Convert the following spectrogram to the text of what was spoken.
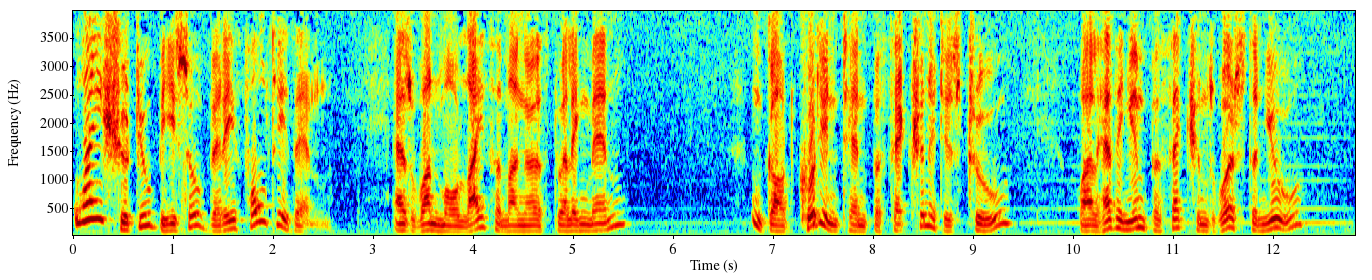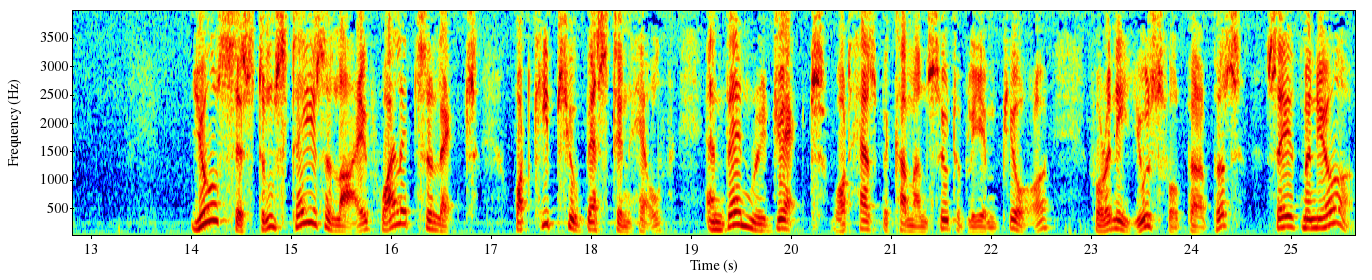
Why should you be so very faulty then? As one more life among earth-dwelling men? God could intend perfection, it is true, while having imperfections worse than you. Your system stays alive while it selects what keeps you best in health and then rejects what has become unsuitably impure for any useful purpose save manure.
